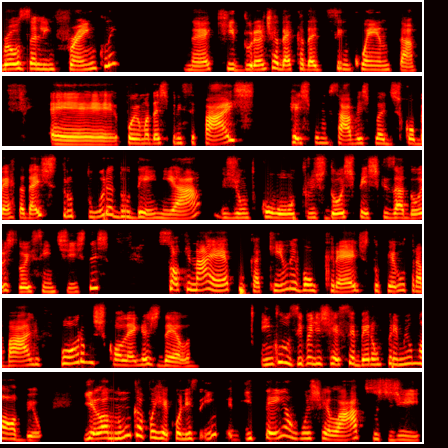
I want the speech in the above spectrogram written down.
Rosalind Franklin, né, que durante a década de 50 é, foi uma das principais responsáveis pela descoberta da estrutura do DNA, junto com outros dois pesquisadores, dois cientistas. Só que na época, quem levou o crédito pelo trabalho foram os colegas dela. Inclusive, eles receberam o prêmio Nobel. E ela nunca foi reconhecida. E tem alguns relatos de,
